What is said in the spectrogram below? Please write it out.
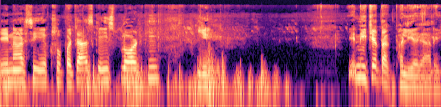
एन आर सी एक सौ पचास के इस प्लॉट की। ये ये नीचे तक फलिया जा रही।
